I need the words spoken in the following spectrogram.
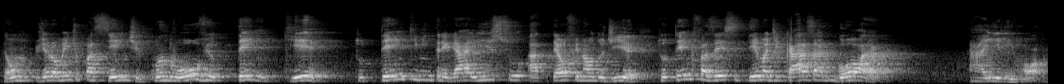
Então, geralmente o paciente, quando ouve o tem que, tu tem que me entregar isso até o final do dia. Tu tem que fazer esse tema de casa agora. Aí ele enrola.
